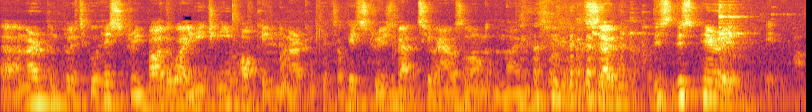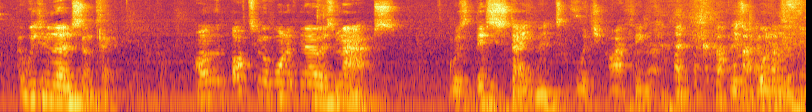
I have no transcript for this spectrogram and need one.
uh, American political history. By the way, each epoch in American political history is about two hours long at the moment. so this this period, it, we can learn something. On the bottom of one of NOAA's maps was this statement, which I think is wonderful.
